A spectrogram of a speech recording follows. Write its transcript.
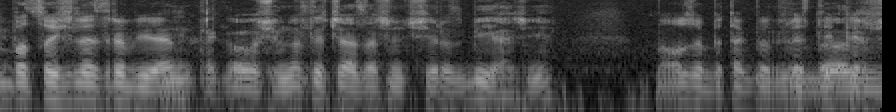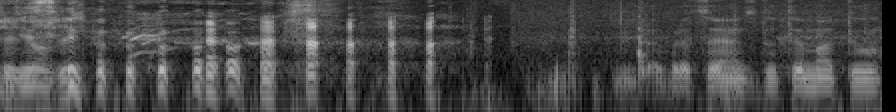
bo coś źle zrobiłem. Tak o 18 trzeba zacząć się rozbijać, nie? No, żeby tak do Do 21 20. zdążyć. Dobra, Wracając do tematu.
